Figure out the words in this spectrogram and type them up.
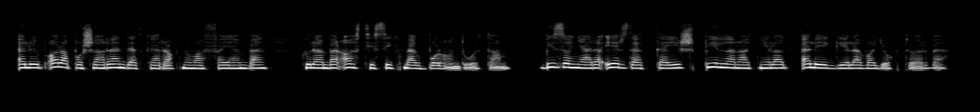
előbb alaposan rendet kell raknom a fejemben, különben azt hiszik, megbolondultam. Bizonyára érzette is, pillanatnyilag eléggé le vagyok törve.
